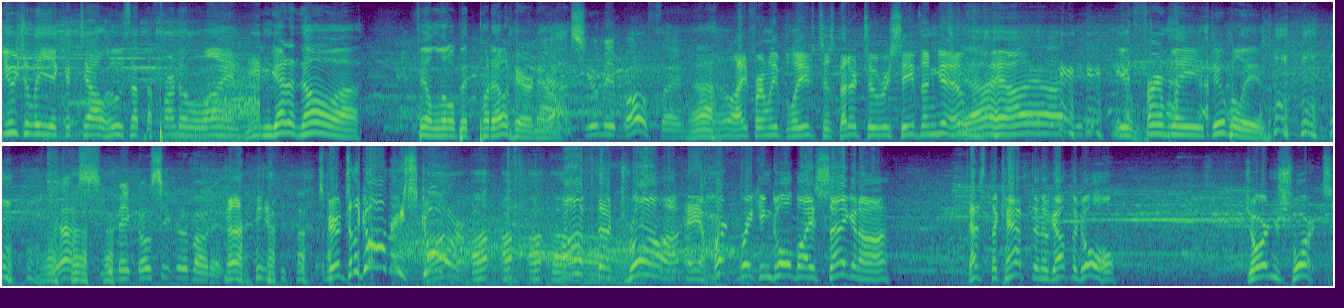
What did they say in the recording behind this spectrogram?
usually you can tell who's at the front of the line. You can get it. No, uh, feeling a little bit put out here now. Yes, you and me both. Yeah. Well, I firmly believe it's better to receive than give. Yeah, yeah, yeah. you firmly do believe. yes, you make no secret about it. Spirit to the goal, they score! Uh, uh, uh, Off the draw, a heartbreaking goal by Saginaw. That's the captain who got the goal, Jordan Szwarz.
